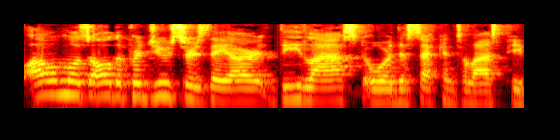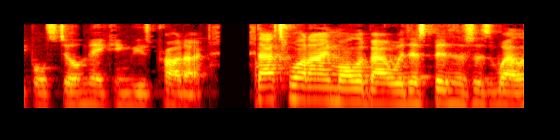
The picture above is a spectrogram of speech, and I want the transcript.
Almost all the producers, they are the last or the second to last people still making these products. That's what I'm all about with this business as well.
